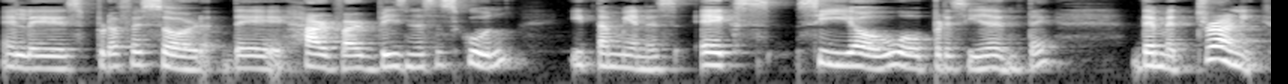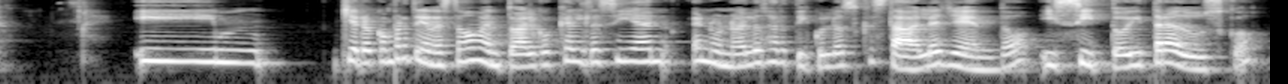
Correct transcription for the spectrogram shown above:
Él es profesor de Harvard Business School y también es ex CEO o presidente de Medtronic. Y mm, quiero compartir en este momento algo que él decía en, uno de los artículos que estaba leyendo, y cito y traduzco.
